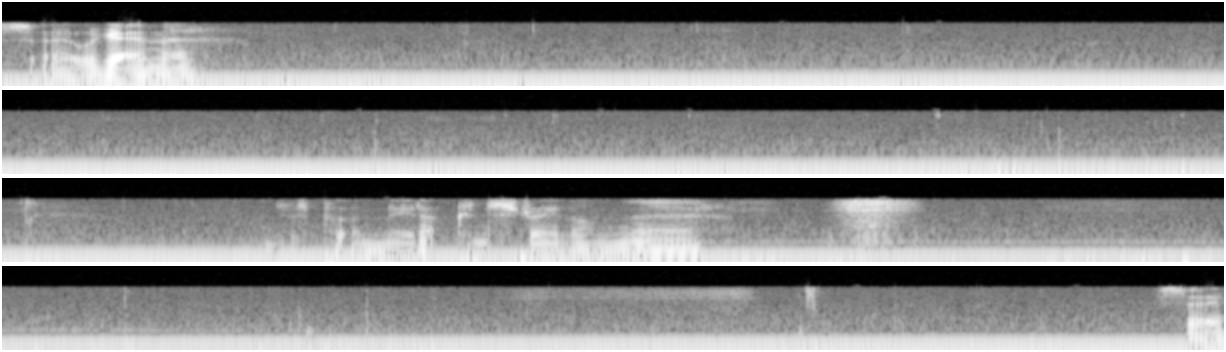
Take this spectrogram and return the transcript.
So we're getting there. Put a made up constraint on there. So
